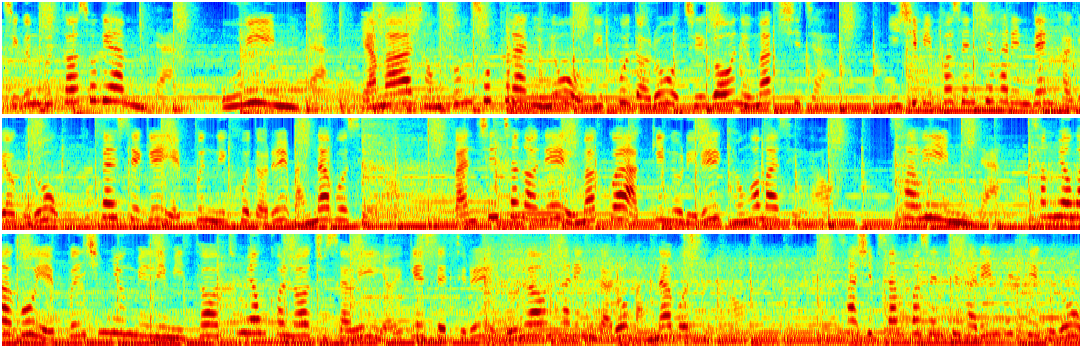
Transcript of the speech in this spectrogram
지금부터 소개합니다. 5위입니다. 야마하 정품 소프라니노 리코더로 즐거운 음악 시작. 22% 할인된 가격으로 흑갈색의 예쁜 리코더를 만나보세요. 17,000원의 음악과 악기놀이를 경험하세요. 4위입니다. 선명하고 예쁜 16mm 투명 컬러 주사위 10개 세트를 놀라운 할인가로 만나보세요. 43% 할인 혜택으로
